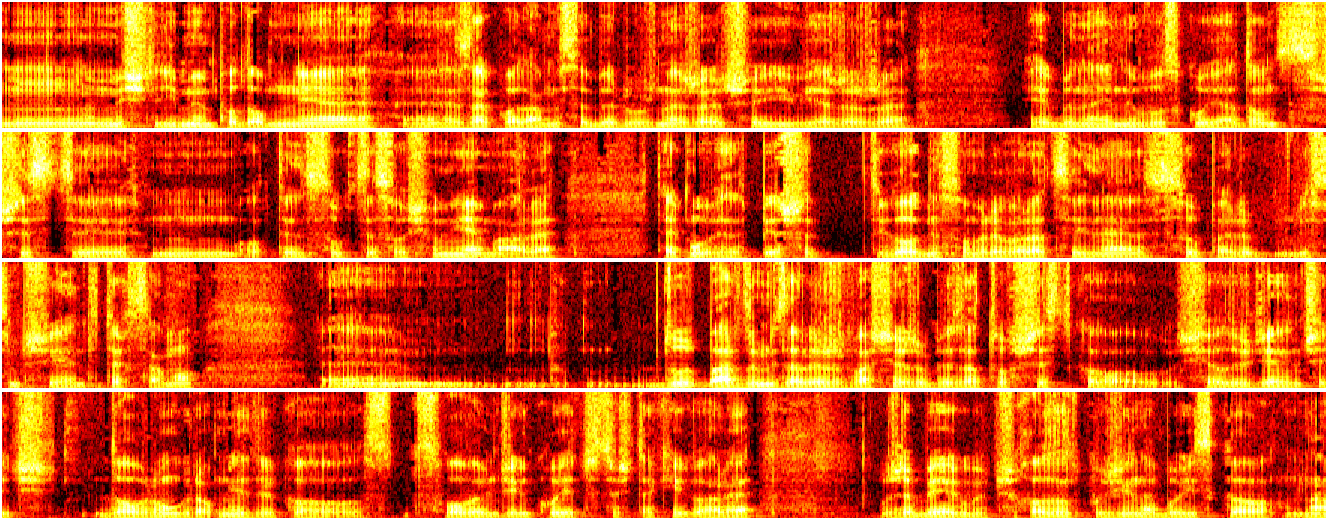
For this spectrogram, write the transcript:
mm, myślimy, podobnie e, zakładamy sobie różne rzeczy i wierzę, że jakby na jednym wózku jadąc wszyscy mm, o ten sukces osiągniemy, ale tak mówię, pierwsze tygodnie są rewelacyjne, super, jestem przyjęty tak samo. Du- Bardzo mi zależy właśnie, żeby za to wszystko się odwdzięczyć dobrą grą, nie tylko słowem dziękuję czy coś takiego, ale żeby jakby przychodząc później na boisko, na,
